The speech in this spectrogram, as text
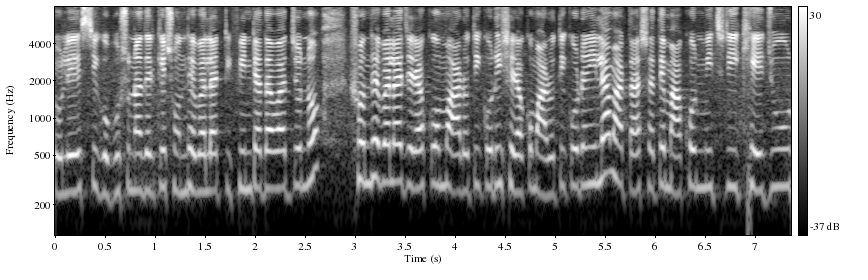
চলে এসেছি গোপুসোনাদেরকে সন্ধেবেলা টিফিনটা দেওয়ার জন্য। সন্ধেবেলা যেরকম আরতি করি, সেরকম আরতি করে নিলাম, আর তার সাথে মাখন মিচড়ি খেজুর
